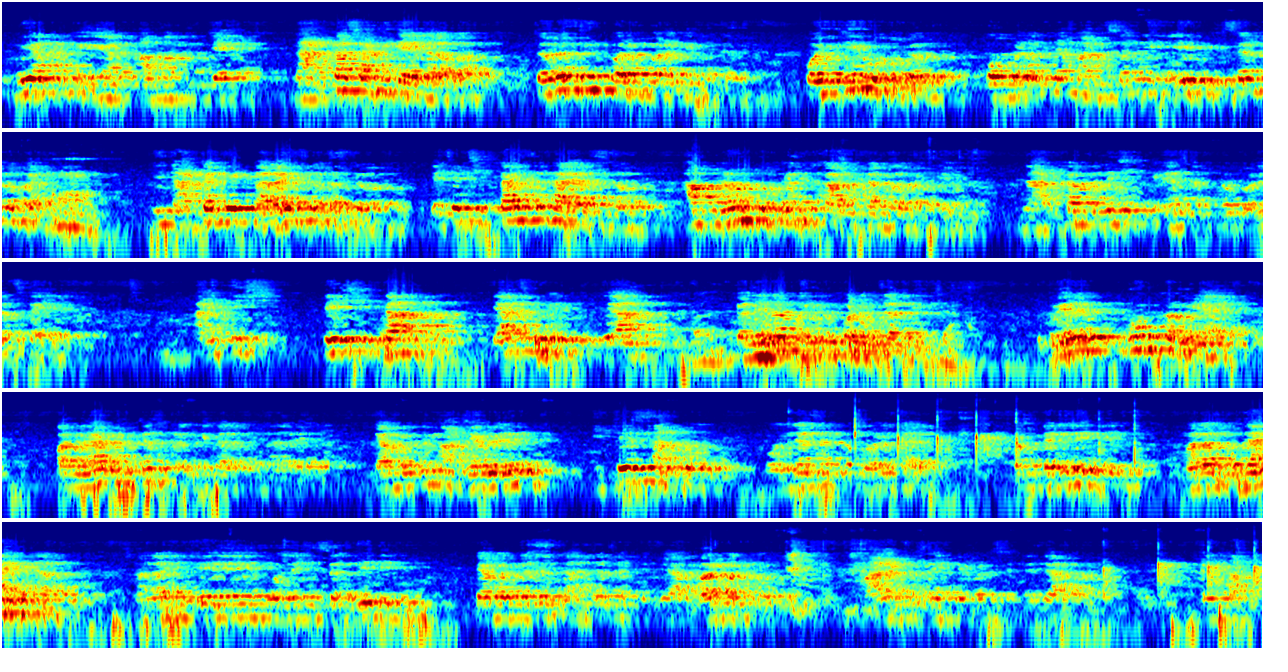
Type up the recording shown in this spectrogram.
तुम्ही आम्हाला नाटकासाठी द्यायला हवा तरच ही परंपरा टिकते पहिली गोष्ट कोकणातल्या माणसांनी हे विसरलं पाहिजे. की नाटक हे करायचं असतं त्याच्यात शिकायचं काय असतं हा भ्रम डोक्यात काढून टाकला पाहिजे नाटकामध्ये शिकण्यासारखं बरंच काही आहे. आणि ती ते शिकाल त्याच वेळी त्या कलेला पैलू पडत जाते. वेळ खूप कमी आहे. पंधरा मिनिटच प्रत्येकाला येणार आहे. त्यामुळे मी माझ्या वेळेस इथेच सांगतो. बोलण्यासारखं बरंच आहे. पण तरी देखील मला पुन्हा एकदा मला इथे बोलण्याची संधी दिली त्याबद्दल त्यांच्यासाठी आभार मानतो. महाराष्ट्र साहित्य परिषदेचे आभार मानतो.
